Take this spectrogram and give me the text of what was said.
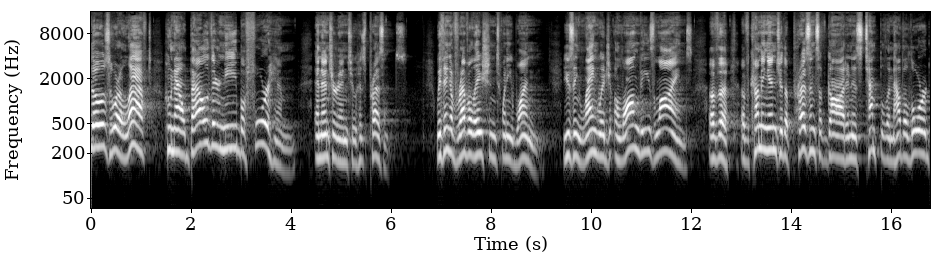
those who are left who now bow their knee before him and enter into his presence. We think of Revelation 21 using language along these lines of, the, of coming into the presence of God in his temple and how the Lord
